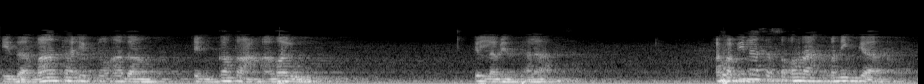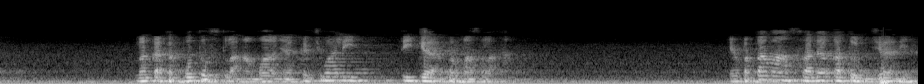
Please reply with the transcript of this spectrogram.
"Idza mata ibnu Adam inqata'a amalu illa min thalath." Apabila seseorang meninggal, maka terputuslah amalnya kecuali tiga permasalahan. Yang pertama sadaqatun jariyah.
